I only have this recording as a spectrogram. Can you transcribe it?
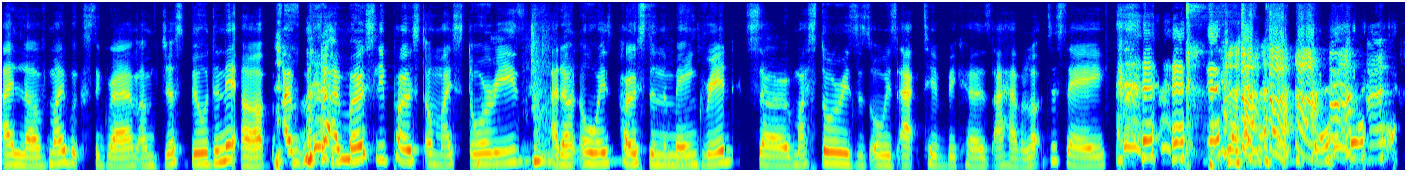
I love my Bookstagram. I'm just building it up. I mostly post on my stories. I don't always post in the main grid. So my stories is always active because I have a lot to say.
